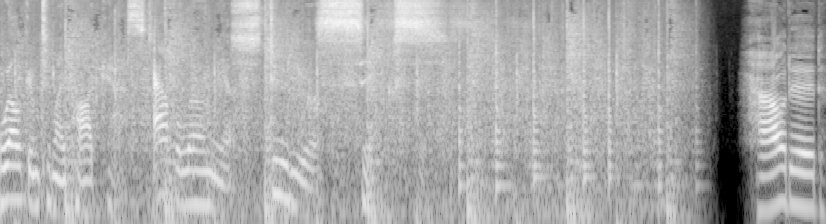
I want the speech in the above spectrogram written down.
Welcome to my podcast, Apollonia Studio 6. How did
